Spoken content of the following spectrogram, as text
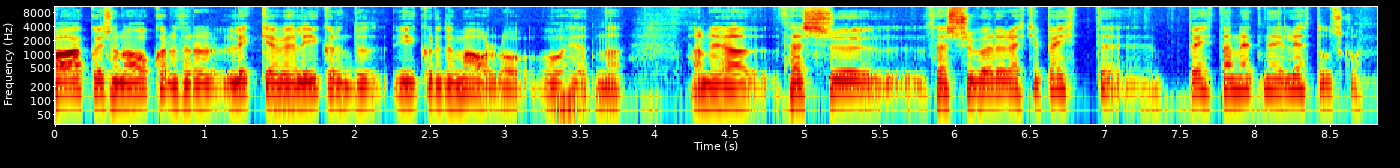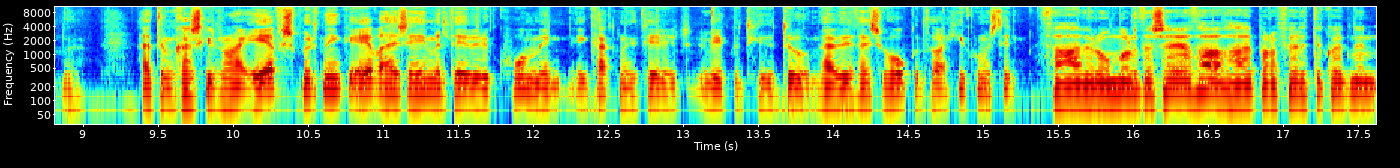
bakvið svona ákvarðin þurfa að liggja vel ígrundu, ígrundu mál og, og hérna þannig að þessu, þessu verður ekki beitt, beitt að nefni létt út sko. Nei. Þetta er kannski svona ef spurning, ef að þessi heimild hefur verið komin í gagnið fyrir viku tíu dögum, hefði þessi hópur þá ekki komist inn? Það er ómálið að segja það, það er bara ferið til hvernig,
